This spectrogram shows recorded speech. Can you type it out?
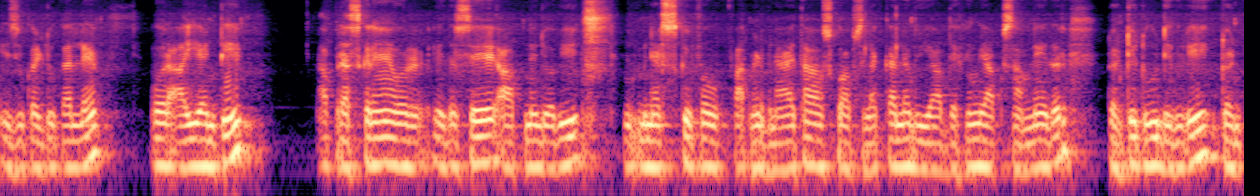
इज़ इक्वल टू कर लें और आई एन टी आप प्रेस करें और इधर से आपने जो भी मिनट्स के फॉर्मेट बनाया था, उसको आप सेलेक्ट कर लें तो ये आप देखेंगे आपके सामने इधर 22 डिग्री 20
